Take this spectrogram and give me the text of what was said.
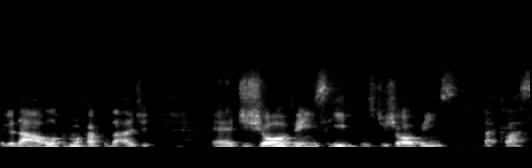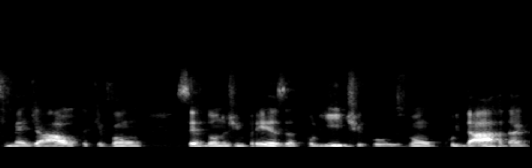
Ele dá aula para uma faculdade é, de jovens ricos, de jovens da classe média alta que vão ser donos de empresa, políticos, vão cuidar da,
